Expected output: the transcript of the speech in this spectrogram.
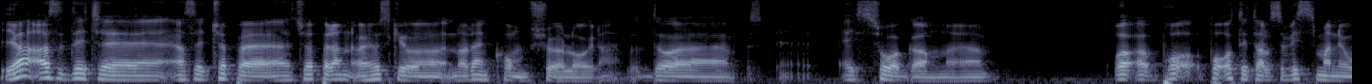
Ja, altså det er ikke Altså, jeg kjøper, jeg kjøper den, og jeg husker jo når den kom sjøl òg, da. Da eh, jeg så den eh, og eh, På, på 80-tallet så visste man jo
